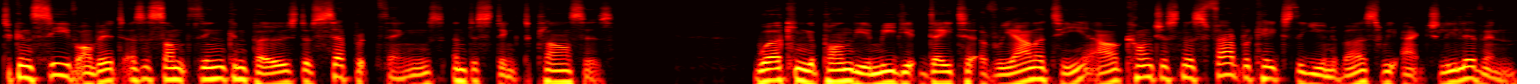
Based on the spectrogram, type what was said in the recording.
to conceive of it as a something composed of separate things and distinct classes. Working upon the immediate data of reality, our consciousness fabricates the universe we actually live in.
